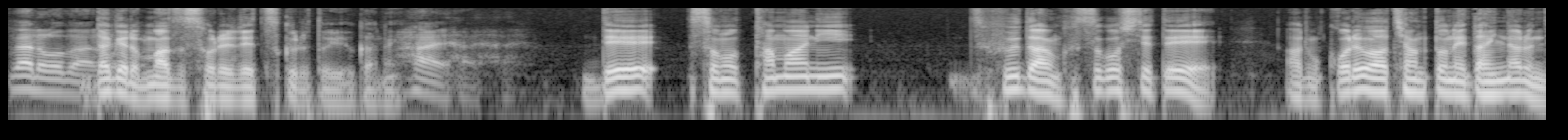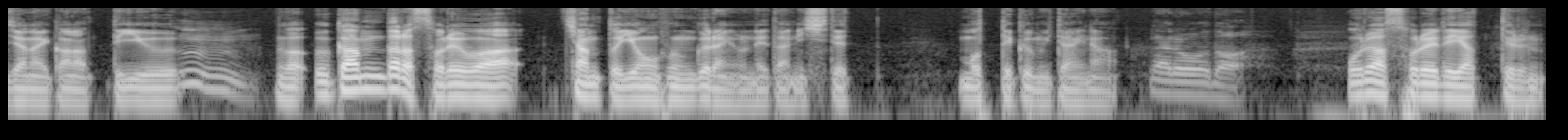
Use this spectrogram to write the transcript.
だけどまずそれで作るというかね。はいはいはい。でそのたまに普段過ごしててあのこれはちゃんとネタになるんじゃないかなっていうのが浮かんだらそれはちゃんと4分ぐらいのネタにして持ってくみたいな。なるほど。俺はそれでやってる、だ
